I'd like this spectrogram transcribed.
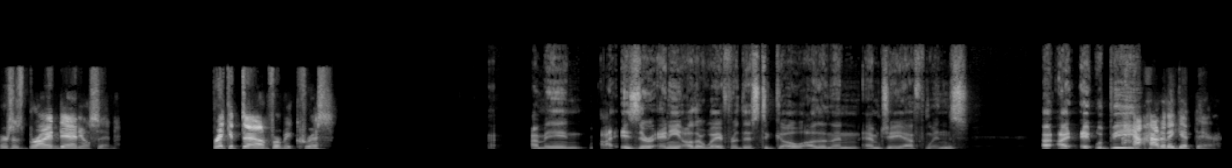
versus Bryan Danielson. Break it down for me, Chris. I mean, is there any other way for this to go other than MJF wins? I, I it would be. How, how do they get there?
